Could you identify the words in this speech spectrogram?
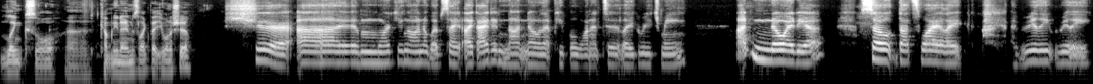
links or uh, company names like that you want to share? Sure. I'm working on a website. Like I did not know that people wanted to like reach me. I had no idea. So that's why like I really, really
